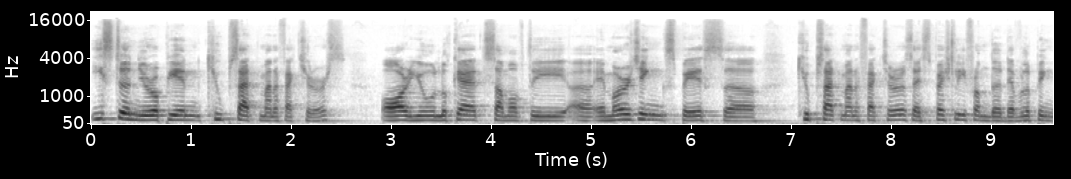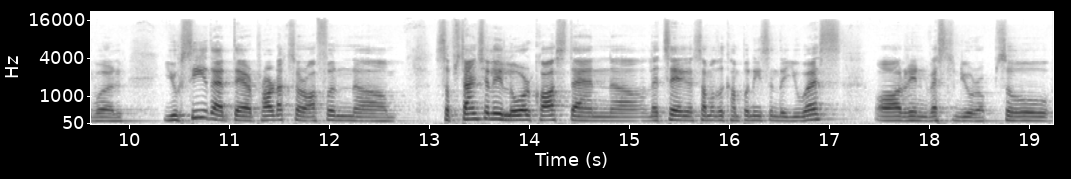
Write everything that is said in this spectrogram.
Eastern European CubeSat manufacturers, or you look at some of the uh, emerging space uh, CubeSat manufacturers, especially from the developing world, you see that their products are often um, substantially lower cost than, uh, let's say, some of the companies in the US or in Western Europe. So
